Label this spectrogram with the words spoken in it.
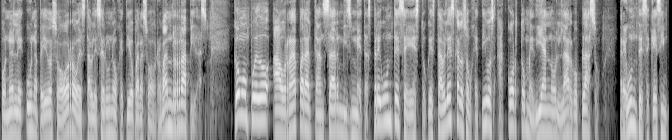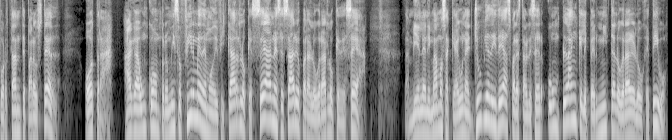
ponerle un apellido a su ahorro o establecer un objetivo para su ahorro. Van rápidas. ¿Cómo puedo ahorrar para alcanzar mis metas? Pregúntese esto, que establezca los objetivos a corto, mediano, largo plazo. Pregúntese qué es importante para usted. Otra, haga un compromiso firme de modificar lo que sea necesario para lograr lo que desea. También le animamos a que haga una lluvia de ideas para establecer un plan que le permita lograr el objetivo.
